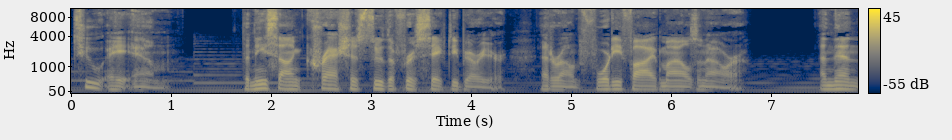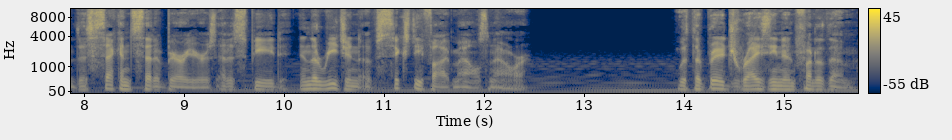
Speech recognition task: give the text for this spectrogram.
2 a.m. The Nissan crashes through the first safety barrier at around 45 miles an hour, and then the second set of barriers at a speed in the region of 65 miles an hour. With the bridge rising in front of them,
